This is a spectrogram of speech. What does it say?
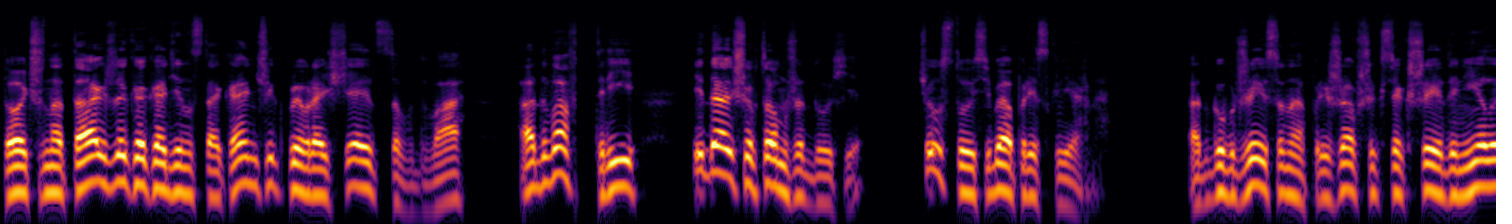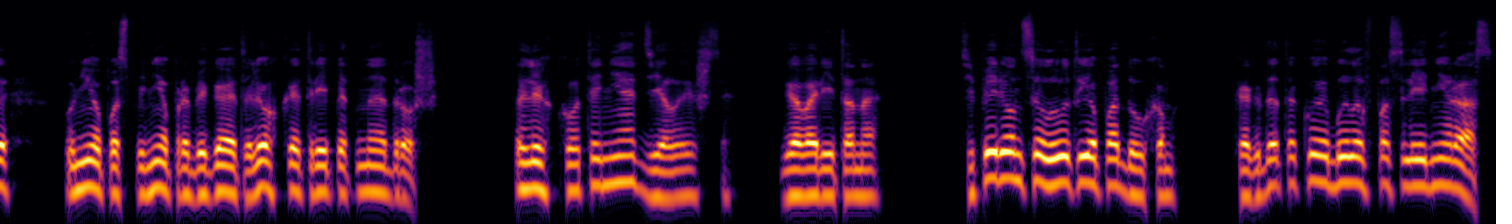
Точно так же, как один стаканчик превращается в два, а два в три, и дальше в том же духе. Чувствую себя прескверно. От губ Джейсона, прижавшихся к шее Даниэлы, у нее по спине пробегает легкая трепетная дрожь. «Легко ты не отделаешься», — говорит она. Теперь он целует ее по духам. Когда такое было в последний раз?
